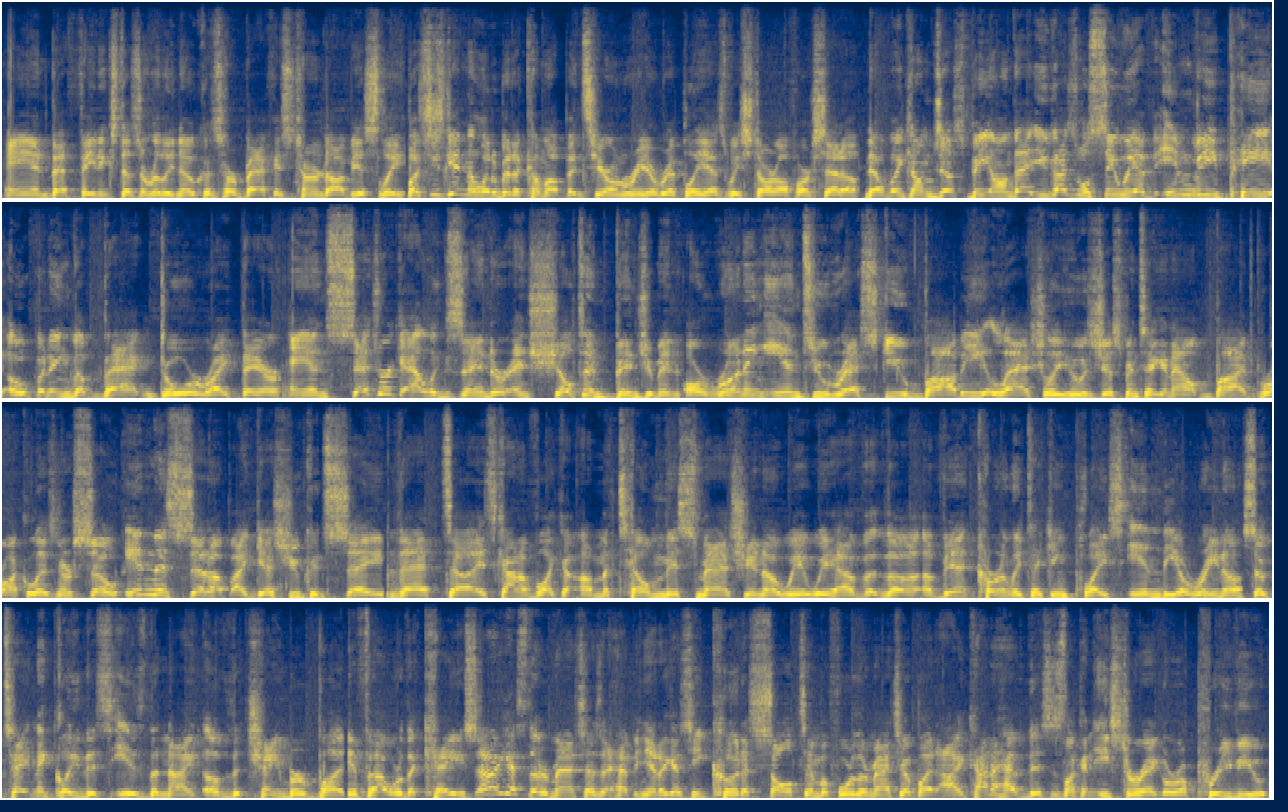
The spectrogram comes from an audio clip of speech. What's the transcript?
and Beth Phoenix doesn't really know because her back is turned, obviously, but she's getting a little bit of comeuppance here on Rhea Ripley as we start off our setup. Now, if we come just beyond that, you guys will see we have MVP opening the back door right there, and Cedric Alexander and Shelton Benjamin are running in to rescue Bobby Lashley, who has just been taken out by Brock Lesnar. So, in this setup, I guess you could say that uh, it's kind of like a, a Mattel mismatch, you know. We, we have the event currently taking place in the arena, so technically this is the night of the chamber, but if that were the case, I guess their match hasn't happened yet. I guess he could assault him before their matchup, but I kind of have this as like an Easter egg or a preview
